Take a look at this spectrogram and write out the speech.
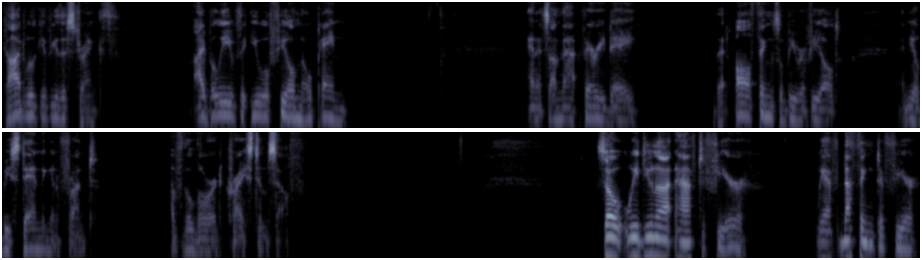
God will give you the strength. I believe that you will feel no pain. And it's on that very day that all things will be revealed and you'll be standing in front of the Lord Christ Himself. So we do not have to fear. We have nothing to fear.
